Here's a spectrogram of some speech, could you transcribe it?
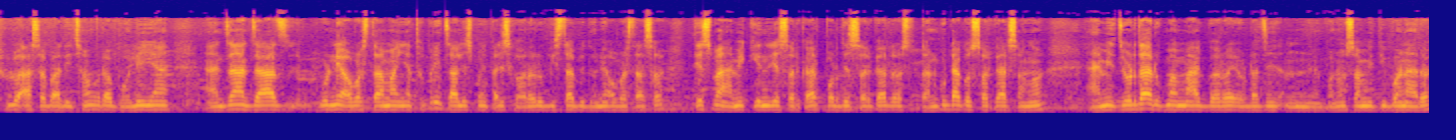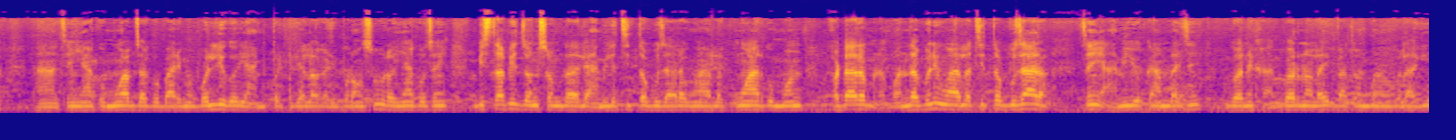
ठुलो आशावादी छौँ र भोलि यहाँ जहाँ जहाज उड्ने अवस्थामा यहाँ थुप्रै चालिस पैँतालिस घरहरू विस्थापित हुने अवस्था छ त्यसमा हामी केन्द्रीय सरकार प्रदेश सरकार र धनकुटाको सरकारसँग हामी जोरदार रूपमा माग गरेर एउटा चाहिँ भनौँ समिति बनाएर चाहिँ यहाँको मुआब्जाको बारेमा बलियो गरी हामी प्रक्रियालाई अगाडि बढाउँछौँ र यहाँको चाहिँ विस्थापित जनसमुदायले हामीले चित्त बुझाएर उहाँहरूलाई उहाँहरूको मन खटाएर भन्दा पनि उहाँहरूलाई चित्त बुझाएर चाहिँ हामी यो कामलाई चाहिँ गर्ने खा- गर्नलाई वातावरण बनाउनको लागि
